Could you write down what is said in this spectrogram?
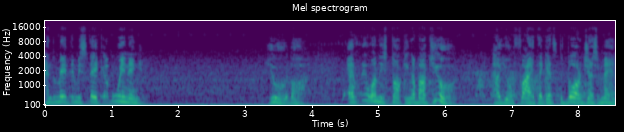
and made the mistake of winning. You, though. Everyone is talking about you. How you fight against the Borgia's men.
